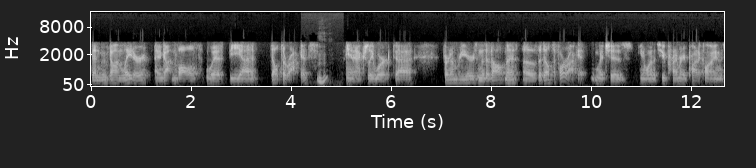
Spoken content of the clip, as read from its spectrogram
then moved on later and got involved with the uh, Delta rockets mm-hmm. and actually worked. Uh, for a number of years in the development of the Delta IV rocket, which is you know one of the two primary product lines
